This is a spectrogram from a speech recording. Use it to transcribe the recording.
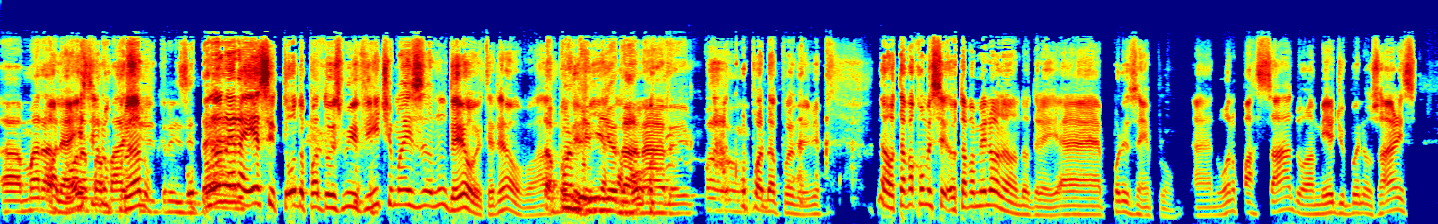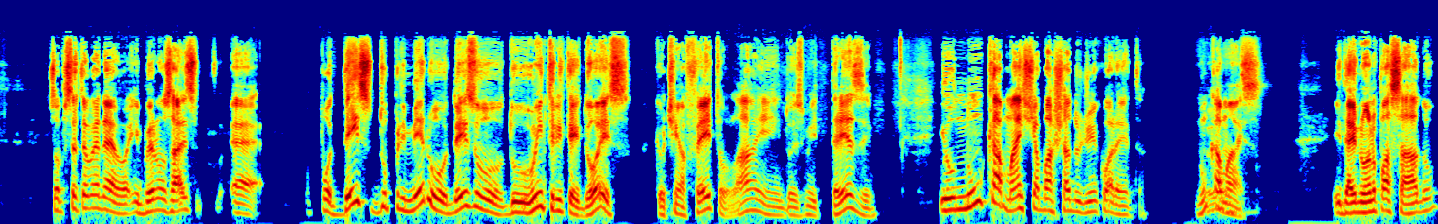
a maratona Olha, esse no plano, O plano era esse todo para 2020, mas não deu, entendeu? A, a pandemia, pandemia danada aí. A culpa da pandemia. Não, eu estava comecei, eu tava melhorando, Andrei. É, por exemplo, é, no ano passado, a meia de Buenos Aires, só para você ter uma ideia, em Buenos Aires, é, pô, desde do primeiro, desde o do 1,32 que eu tinha feito lá em 2013, eu nunca mais tinha baixado de 1,40. Nunca mais. E daí no ano passado,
